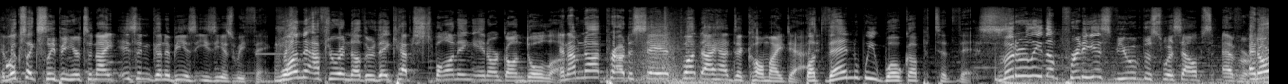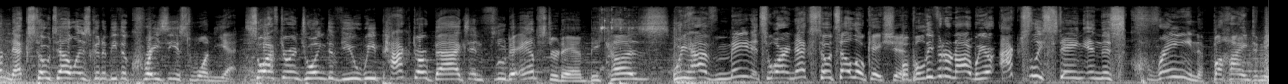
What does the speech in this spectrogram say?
It looks like sleeping here tonight isn't gonna be as easy as we think. One after another, they kept spawning in our gondola. And I'm not proud to say it, but I had to call my dad. But then we woke up to this. Literally the prettiest view of the Swiss Alps ever. And our next hotel is gonna be the craziest one yet. So after enjoying the view, we packed our bags and flew to Amsterdam because we have made it to our next hotel location. But believe it or not, we are actually staying in this crane behind me.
